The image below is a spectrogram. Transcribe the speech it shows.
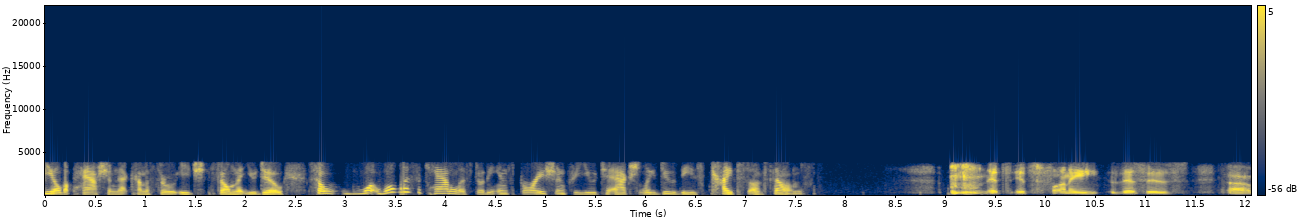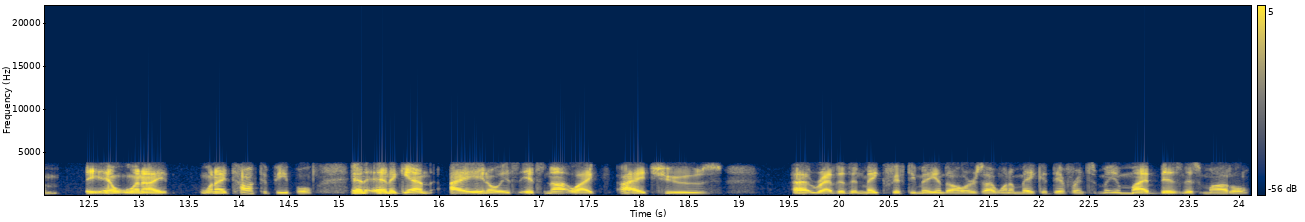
feel the passion that comes through each film that you do. So what what was the catalyst or the inspiration for you to actually do these types of films? It's it's funny. This is um you know when i when i talk to people and and again i you know it's it's not like i choose uh, rather than make fifty million dollars i want to make a difference. My business model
